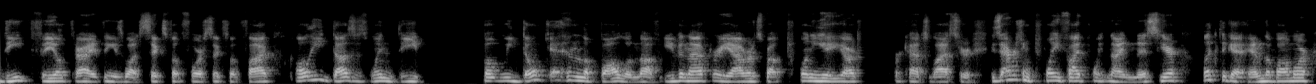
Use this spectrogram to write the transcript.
deep field threat. I think he's what six foot four, six foot five. All he does is win deep, but we don't get him the ball enough. Even after he averaged about 28 yards per catch last year. He's averaging 25.9 this year. I'd like to get him the ball more.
